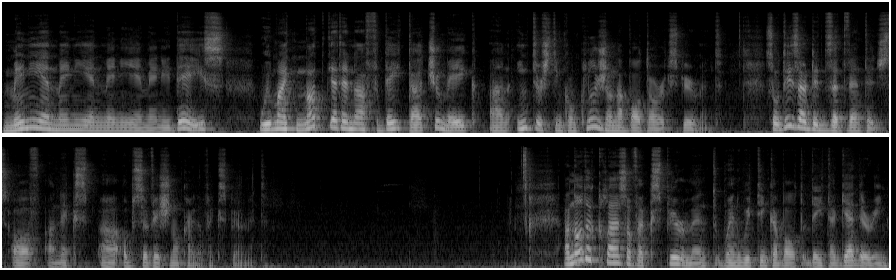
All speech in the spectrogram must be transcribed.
many and many and many and many days, we might not get enough data to make an interesting conclusion about our experiment. So these are the disadvantages of an uh, observational kind of experiment. Another class of experiment when we think about data gathering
